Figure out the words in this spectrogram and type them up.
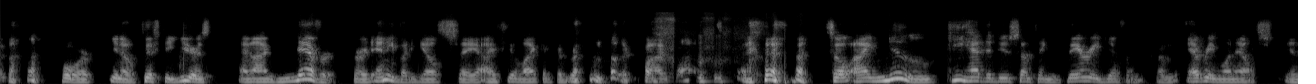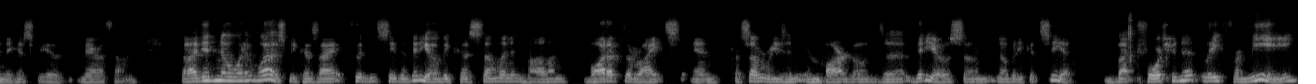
for, you know, 50 years and I've never heard anybody else say, I feel like I could run another five miles. so I knew he had to do something very different from everyone else in the history of marathon. But I didn't know what it was because I couldn't see the video because someone in Holland bought up the rights and for some reason embargoed the video so nobody could see it. But fortunately for me,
